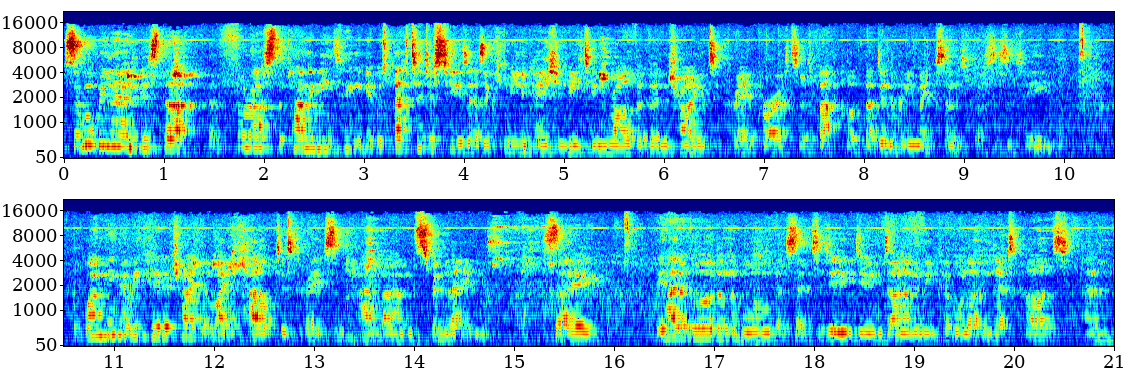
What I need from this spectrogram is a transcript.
so what we learned is that for us, the planning meeting, it was better just to use it as a communication meeting rather than trying to create a prioritized backlog. That didn't really make sense for us as a team. One thing that we could have tried that might have helped is create some Kanban swim lanes. So we had a board on the wall that said to do, doing, done, and we put all our index cards um,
